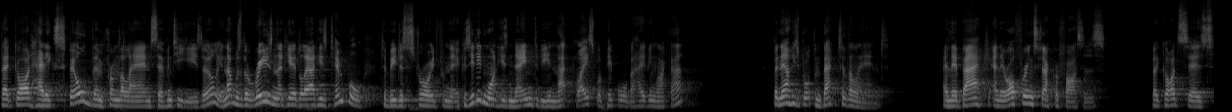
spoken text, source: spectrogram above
that God had expelled them from the land 70 years earlier. And that was the reason that He had allowed His temple to be destroyed from there, because He didn't want His name to be in that place where people were behaving like that. But now He's brought them back to the land. And they're back and they're offering sacrifices. But God says,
